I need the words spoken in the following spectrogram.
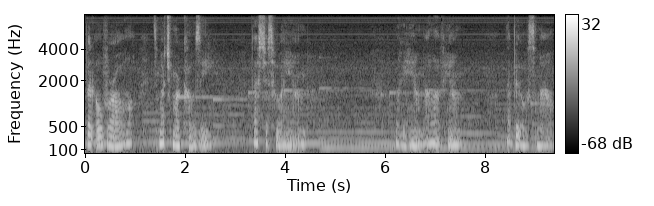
but overall, it's much more cozy. That's just who I am. Look at him. I love him. That big old smile.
